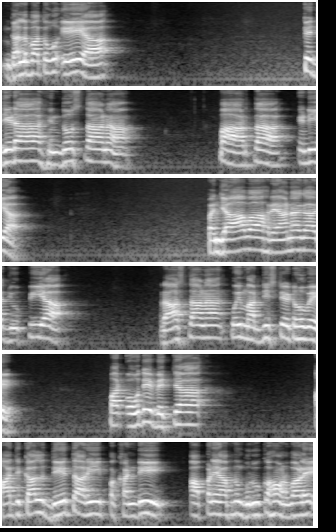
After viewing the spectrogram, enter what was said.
ਗੱਲਬਾਤ ਉਹ ਇਹ ਆ ਕਿ ਜਿਹੜਾ ਹਿੰਦੁਸਤਾਨ ਆ, ਭਾਰਤ ਆ, ਇੰਡੀਆ, ਪੰਜਾਬ ਆ, ਹਰਿਆਣਾ ਗਾ ਯੂਪੀ ਆ, ਰਾਜਸਥਾਨ ਆ, ਕੋਈ ਮਰਜ਼ੀ ਸਟੇਟ ਹੋਵੇ, ਪਰ ਉਹਦੇ ਵਿੱਚ ਅੱਜ ਕੱਲ ਦੇਹਧਾਰੀ ਪਖੰਡੀ ਆਪਣੇ ਆਪ ਨੂੰ ਗੁਰੂ ਕਹਾਉਣ ਵਾਲੇ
